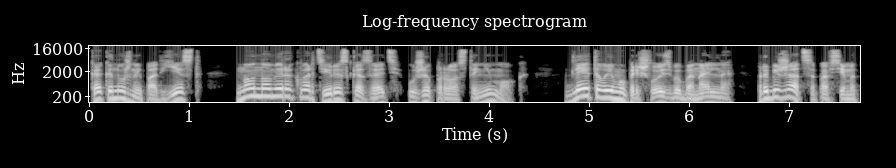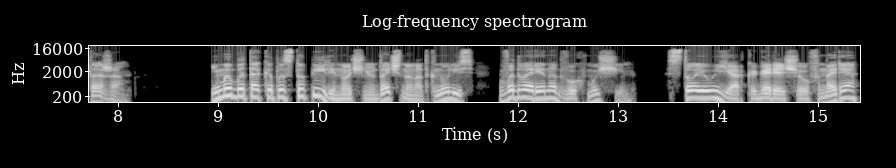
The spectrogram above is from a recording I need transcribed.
как и нужный подъезд, но номера квартиры сказать уже просто не мог. Для этого ему пришлось бы банально пробежаться по всем этажам. И мы бы так и поступили, но очень удачно наткнулись во дворе на двух мужчин. Стоя у ярко горящего фонаря,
